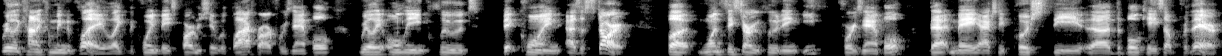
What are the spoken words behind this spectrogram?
really kind of coming to play. Like the Coinbase partnership with BlackRock, for example, really only includes Bitcoin as a start. But once they start including ETH, for example, that may actually push the uh, the bull case up for there.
